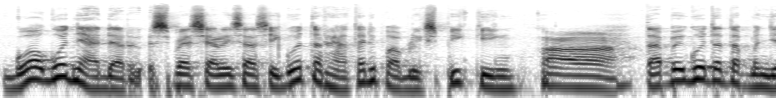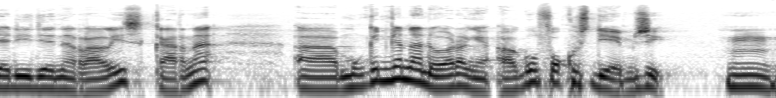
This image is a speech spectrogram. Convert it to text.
Gue gue nyadar spesialisasi gue ternyata di public speaking. Ah. Tapi gue tetap menjadi generalis karena uh, mungkin kan ada orang ya, ah, gue fokus di MC. Hmm.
